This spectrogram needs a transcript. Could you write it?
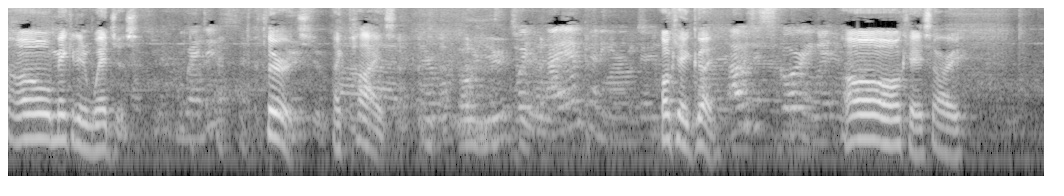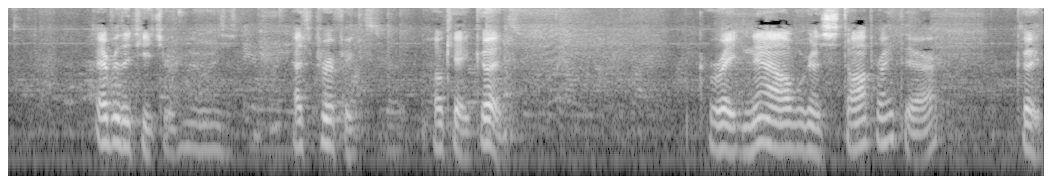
Oh, make it in wedges, Wedges? thirds, like pies. Oh, you Wait, I am cutting it in thirds. Okay, good. I was just scoring it. Oh, okay, sorry. Ever the teacher. You know, just- that's perfect. Okay, good. Great. Now we're going to stop right there. Good.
